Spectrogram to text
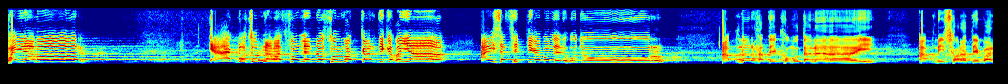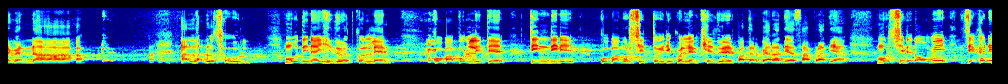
ভাইরা আমার! এক বছর নামাজ পড়লেন রসুল মক্কার দিকে হইয়া আইসা সিদ্দিকা বললেন, হুজুর, আপনার হাতে ক্ষমতা নাই, আপনি সরাতে পারবেন না। আল্লাহ রসুল মদিনায় হিজরত করলেন। কোবা পল্লীতে তিন দিনে কোবা মসজিদ তৈরি করলেন, খেজুরের পাতার বেড়া দেয়া, ছাপড়া দেয়া। মসজিদে নবী যেখানে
